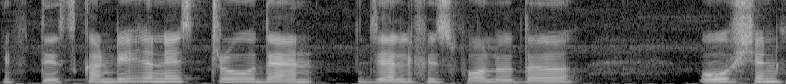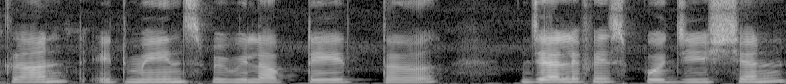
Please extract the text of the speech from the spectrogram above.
If this condition is true then jellyfish follow the ocean current. It means we will update the jellyfish position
